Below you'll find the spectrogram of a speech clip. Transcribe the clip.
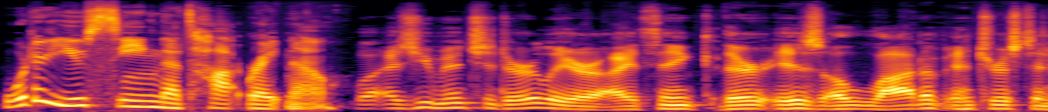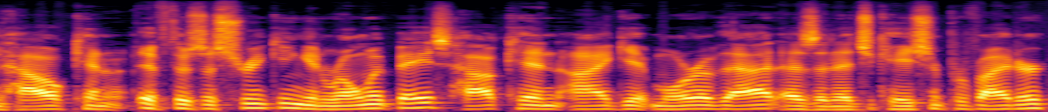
What are you seeing that's hot right now? Well, as you mentioned earlier, I think there is a lot of interest in how can if there's a shrinking enrollment base, how can I get more of that as an education provider?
